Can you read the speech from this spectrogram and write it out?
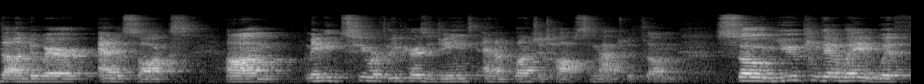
the underwear, and the socks. Um, maybe two or three pairs of jeans and a bunch of tops to match with them. So you can get away with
